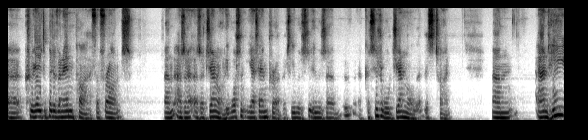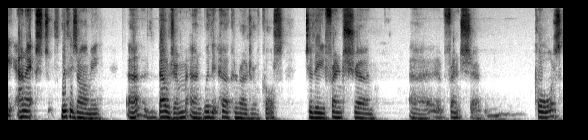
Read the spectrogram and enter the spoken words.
uh, create a bit of an empire for France um, as, a, as a general. He wasn't yet emperor, but he was, he was a, a considerable general at this time. Um, and he annexed with his army uh, Belgium and with it Herkenrode, of course, to the French um, uh, French uh, cause.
